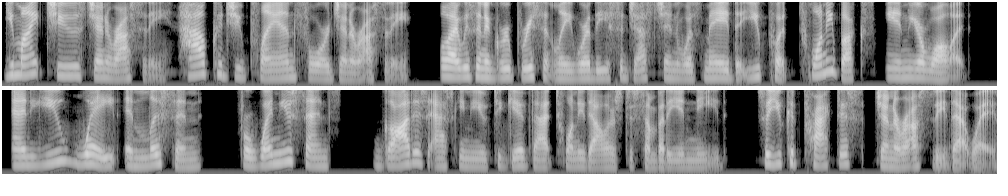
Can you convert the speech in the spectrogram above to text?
You might choose generosity. How could you plan for generosity? Well, I was in a group recently where the suggestion was made that you put 20 bucks in your wallet and you wait and listen for when you sense God is asking you to give that $20 to somebody in need. So you could practice generosity that way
